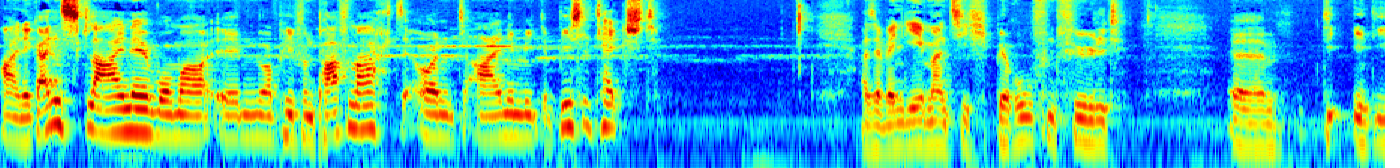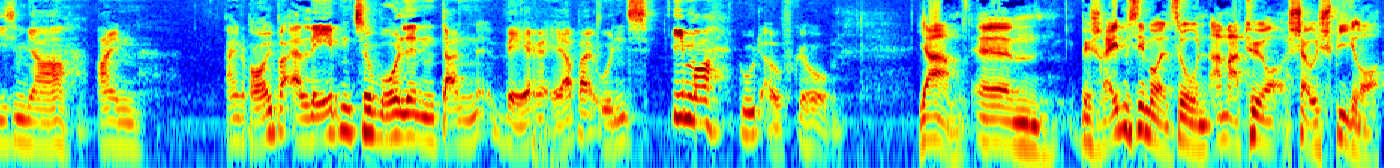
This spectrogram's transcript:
Eine ganz kleine, wo man eben nur Piff und Puff macht und eine mit ein bisschen Text. Also wenn jemand sich berufen fühlt, äh, die, in diesem Jahr ein, ein Räuber erleben zu wollen, dann wäre er bei uns immer gut aufgehoben. Ja, ähm, beschreiben Sie mal so einen Amateurschauspieler.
